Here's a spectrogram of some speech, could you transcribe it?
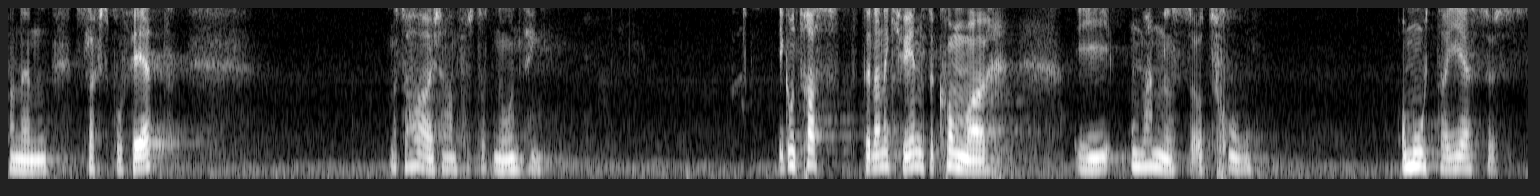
Han er en slags profet. Men så har ikke han forstått noen ting. I kontrast til denne kvinnen som kommer i omvendelse og tro og mottar Jesus,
